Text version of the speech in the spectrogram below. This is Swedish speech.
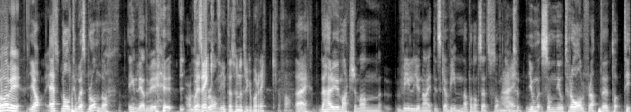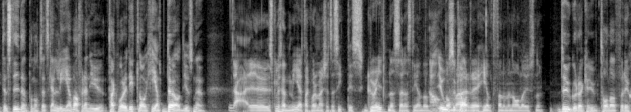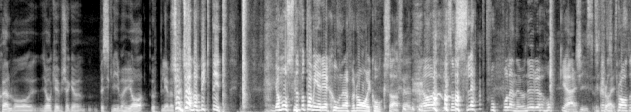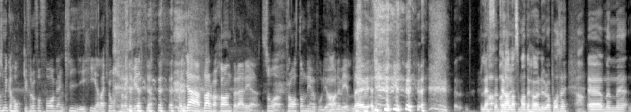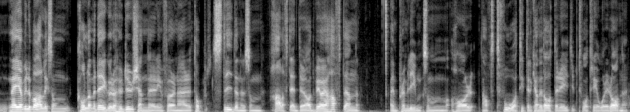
kör vi! Ja, 1-0 till West Brom då inleder vi ja, West direkt, Brom. inte ens hunnit trycka på räck för fan. Nej, det här är ju matcher man vill United ska vinna på något sätt som, neut jo, som neutral för att uh, titelstriden på något sätt ska leva. För den är ju tack vare ditt lag helt död just nu. Ja, jag skulle säga att mer tack vare Manchester Citys greatness är den stendöd. Ja, jo, De såklart. är helt fenomenala just nu. Du Gurra kan ju tala för dig själv och jag kan ju försöka beskriva hur jag upplever Så jävla viktigt! Jag måste få ta med reaktionerna från AIK också alltså. Jag har liksom släppt fotbollen nu och nu är det hockey här. Jesus Vi ska inte prata så mycket hockey för då får Fabian kli i hela kroppen och det vet jag. Men jävlar vad skönt det där är. Så, prata om Liverpool, gör ja, vad ni vill. Nej, Ledsen till alla som hade hörlurar på sig. Ja. Eh, men eh, nej jag ville bara liksom kolla med dig Gurra hur du känner inför den här toppstriden nu som halvt är död. Vi har ju haft en en Premier League som har haft två titelkandidater i typ två, tre år i rad nu.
